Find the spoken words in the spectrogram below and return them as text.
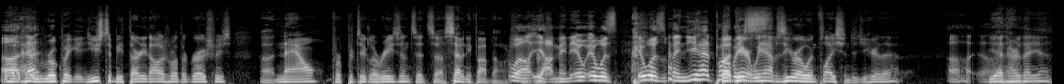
Uh, Well, hey, that- real quick, it used to be thirty dollars worth of groceries. Uh, now, for particular reasons, it's uh, seventy five dollars. well, yeah, I mean, it, it was it was. I mean, you had but probably. there we have zero inflation. Did you hear that? Uh, uh, You hadn't heard that yet?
